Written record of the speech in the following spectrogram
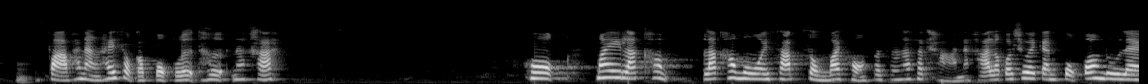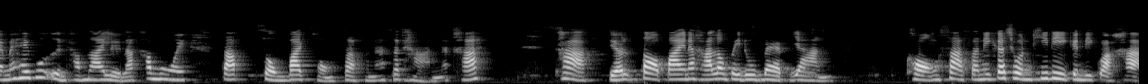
ำฝาผนังให้สกปรกเลอะเทอะนะคะ 6. ไม่ลักขลักขโมยทรัพย์สมบัติของศาสนสถานนะคะ แล้วก็ช่วยกันปกป้องดูแลไม่ให้ผู้อื่นทำลายหรือลักขโมยทรัพย์สมบัติของศาสนสถานนะคะ ค่ะ เดี๋ยวต่อไปนะคะ เราไปดูแบบอย่างของศาสนิกชนที่ดีกันดีกว่าค่ะ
